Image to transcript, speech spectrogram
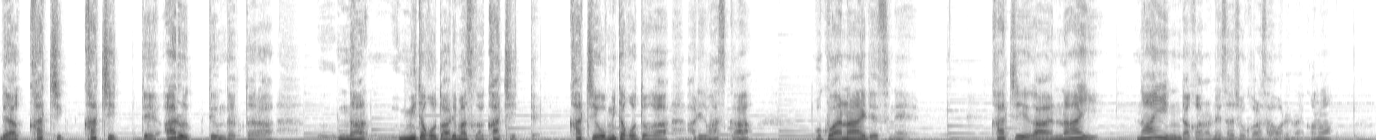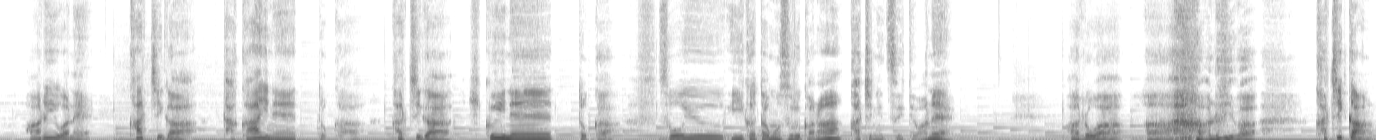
では、価値、価値ってあるって言うんだったら、な、見たことありますか？価値って。価値を見たことがありますか？僕はないですね。価値がないないんだからね、最初から触れないかな。あるいはね、価値が高いねとか、価値が低いねとか、そういう言い方もするかな、価値についてはね。あるは、ああるいは、価値観。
